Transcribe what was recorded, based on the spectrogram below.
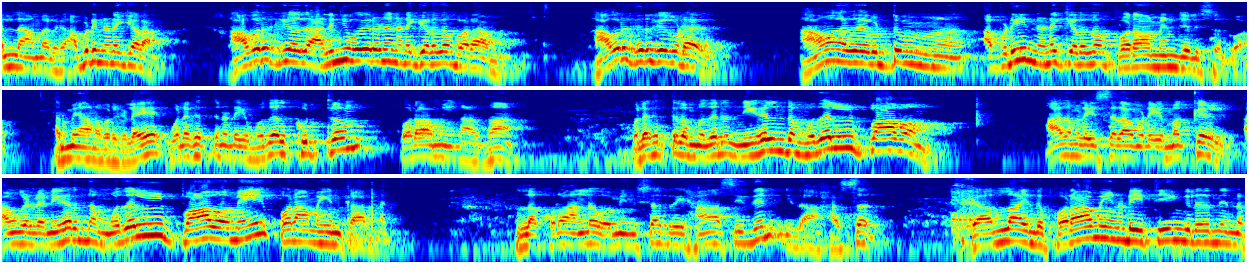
அல்லாமல் அமல்கள் அப்படி நினைக்கலாம். அவருக்கு அது அழிஞ்சு போயிடணும்னு நினைக்கிறதும் பொறாமை. அவருக்கு இருக்கக்கூடாது. அவன் அதை விட்டும் அப்படின்னு நினைக்கிறதான் பொறாமைன்னு சொல்லி சொல்லுவான் அருமையானவர்களே உலகத்தினுடைய முதல் குற்றம் பொறாமையினால் தான் உலகத்தில் முதல் நிகழ்ந்த முதல் பாவம் ஆதம் அலை இஸ்லாமுடைய மக்கள். அவங்கள நிகழ்ந்த முதல் பாவமே பொறாமையின் காரணம். அல்லாஹ் குரான்ல ஒமின் ஷர்ரி ஹாசிதின் இதா ஹசத் அல்லாஹ் இந்த பொறாமையினுடைய தீங்கிலிருந்து என்னை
